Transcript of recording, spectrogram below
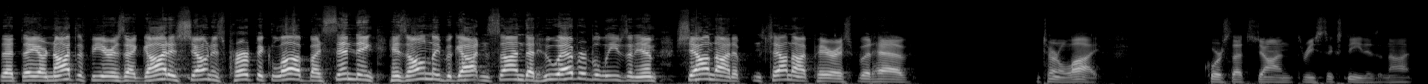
that they are not to fear, is that God has shown his perfect love by sending his only begotten Son, that whoever believes in him shall not, shall not perish but have eternal life. Of course, that's John 3.16, is it not?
